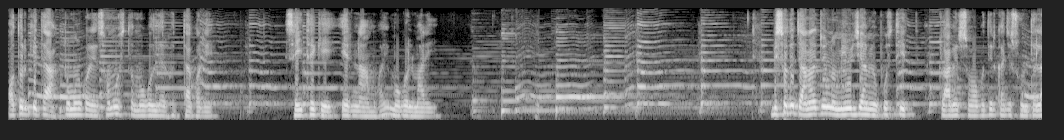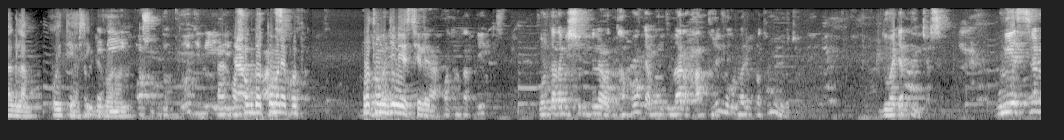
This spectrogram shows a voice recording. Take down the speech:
অতর্কিতে আক্রমণ করে সমস্ত মোগলদের হত্যা করে। সেই থেকে এর নাম হয় মোগলমারি। বিশদে জানার জন্য মিউজিয়ামে উপস্থিত ক্লাবের সভাপতির কাছে শুনতে লাগলাম ঐতিহাসিক বিবরণ। অশোক দত্ত যিনি হ্যাঁ, এটা অশোক দত্ত মানে প্রথম- যিনি এসেছিলেন। প্রত্নতাত্ত্বিক কলকাতা বিশ্ববিদ্যালয়ের অধ্যাপক এবং উনার হাত ধরে মোগলবাড়ি প্রথম নির্বাচন দু হাজার তিন পঞ্চাশ উনি এসেছিলেন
